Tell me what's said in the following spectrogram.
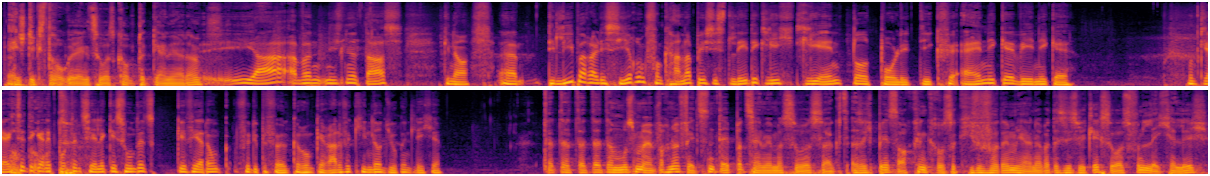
b, Einstiegsdroge, irgend sowas kommt da gerne, oder? ja, aber nicht nur das. Genau. Ähm, die Liberalisierung von Cannabis ist lediglich Klientelpolitik für einige wenige und gleichzeitig Oh eine potenzielle Gesundheitsgefährdung für die Bevölkerung, gerade für Kinder und Jugendliche. Da, da, da, da, muss man einfach nur fetzendeppert sein, wenn man sowas sagt. Also ich bin jetzt auch kein großer Kiefer vor dem Herrn, aber das ist wirklich sowas von lächerlich.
